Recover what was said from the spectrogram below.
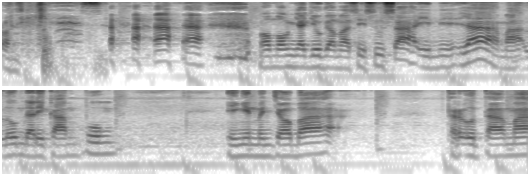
podcast. Ngomongnya juga masih susah ini. Ya, maklum dari kampung ingin mencoba terutama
